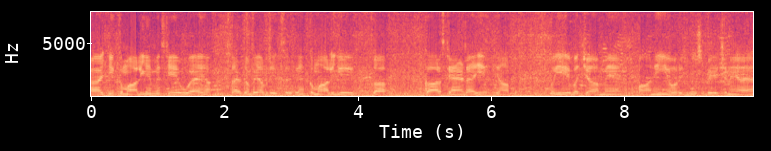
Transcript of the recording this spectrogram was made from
अभी जी कमालिए में स्टे हुआ है यहाँ साइडों पे आप देख सकते हैं कमालिए का कार स्टैंड है ये यहाँ पे तो ये बच्चा हमें पानी और जूस बेचने आया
